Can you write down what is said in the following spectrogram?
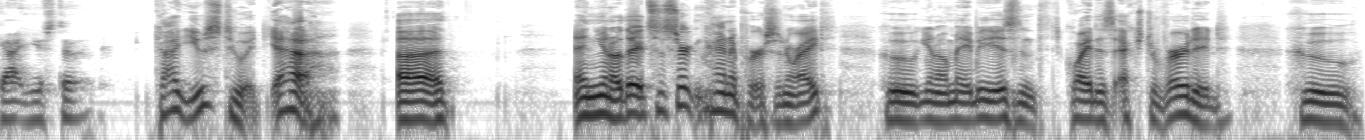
got used to it. got used to it. Yeah. Uh, and you know, there- it's a certain kind of person, right? Who you know maybe isn't quite as extroverted, who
